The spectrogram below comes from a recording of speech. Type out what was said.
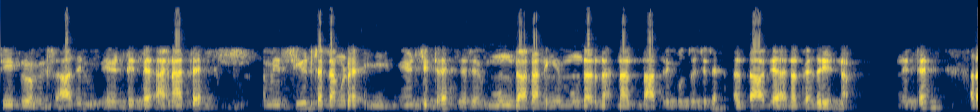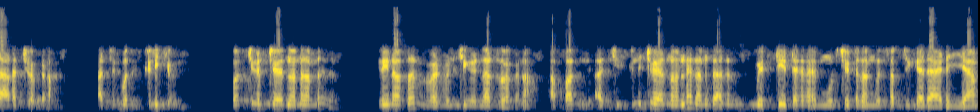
സീഡ് ഗ്രോ മിക്സ് അത് എടുത്തിട്ട് അതിനകത്ത് നമ്മൾ ഈ സീഡ്സ് എല്ലാം കൂടെ ഈ മേടിച്ചിട്ട് ഒരു ദാൽ ആണെങ്കിൽ മൂങ് ദാൽ രാത്രി കുത്തി വെച്ചിട്ട് അത് രാവിലെ അതിനകത്ത് വെതറിയിടണം. എന്നിട്ട് അത് അടച്ചു വെക്കണം. അടച്ചപ്പോൾ കിളിക്കും. കുറച്ച് കിളിച്ചു വരുന്നുണ്ട് നമ്മൾ ഹൗസ് വെളിച്ചം കിട്ടുന്നിടത്ത് വെക്കണം. അപ്പൊ കിളിച്ചു വരുന്നുണ്ട് നമുക്ക് അത് വെട്ടിയിട്ട് മുറിച്ചിട്ട് നമുക്ക് സബ്ജിക്ക് അത് ആഡ് ചെയ്യാം.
